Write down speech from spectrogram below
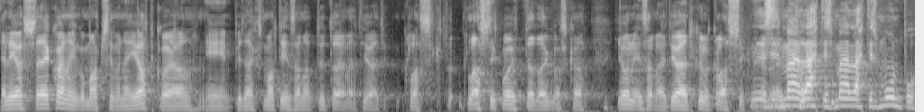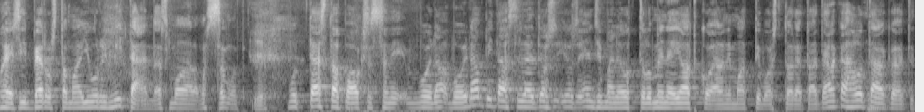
Eli jos se eka niin matsi menee jatkoajalle, niin pitääkö Matin sanoa tytöille, että joo, että klassik, klassik voittaa, koska Joni sanoi, että joo, että kyllä klassik. Ja siis mä en, lähtisi, mä en lähtisi mun puheisiin perustamaan juuri mitään tässä maailmassa, mutta, yeah. mutta tässä tapauksessa niin voidaan, voidaan pitää silleen, että jos, jos ensimmäinen ottelu menee jatkoajalle, niin Matti voisi todeta, että älkää älkää, että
